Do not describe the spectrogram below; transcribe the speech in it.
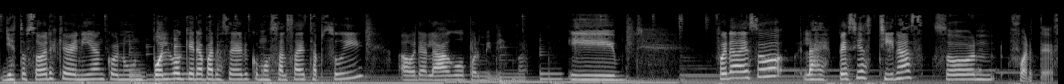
y estos sobres que venían con un polvo que era para hacer como salsa de chapsui, ahora la hago por mí misma. Y Fuera de eso, las especias chinas son fuertes.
